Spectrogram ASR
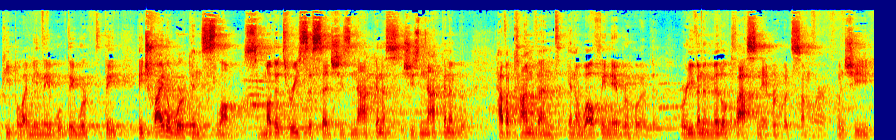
people. I mean, they, they worked, they, they try to work in slums. Mother Teresa said she's not gonna, she's not gonna have a convent in a wealthy neighborhood or even a middle class neighborhood somewhere. When she,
